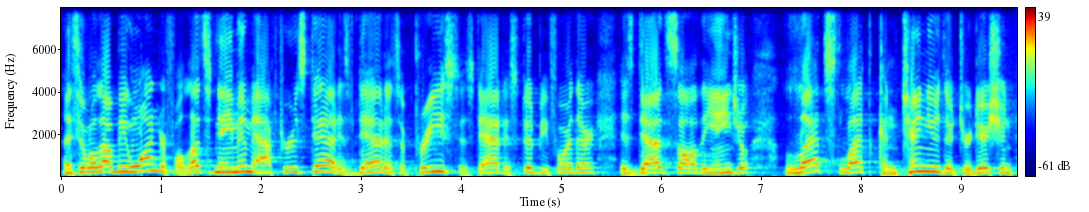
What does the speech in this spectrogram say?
They said, Well, that would be wonderful. Let's name him after his dad. His dad is a priest. His dad has stood before there. His dad saw the angel. Let's let continue the tradition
